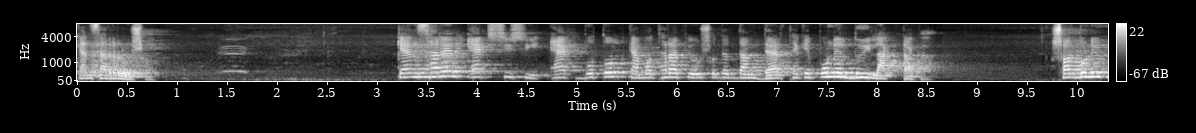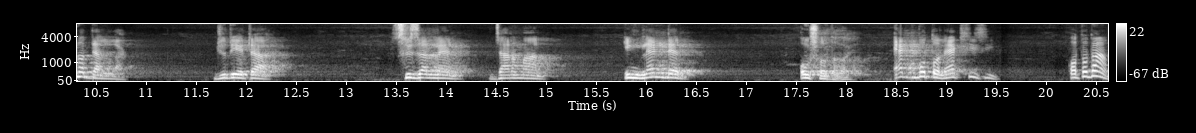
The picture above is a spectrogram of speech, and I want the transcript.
ক্যান্সারের ঔষধ। ক্যান্সারের এক শিশি এক বোতল ক্যামোথেরাপি ঔষধের দাম দেড় থেকে পনেরো দুই লাখ টাকা। সর্বনিম্ন দেড় লাখ। যদি এটা সুইজারল্যান্ড জার্মান, ইংল্যান্ডের ঔষধ হয়। এক বোতল, এক শিশি কত দাম?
